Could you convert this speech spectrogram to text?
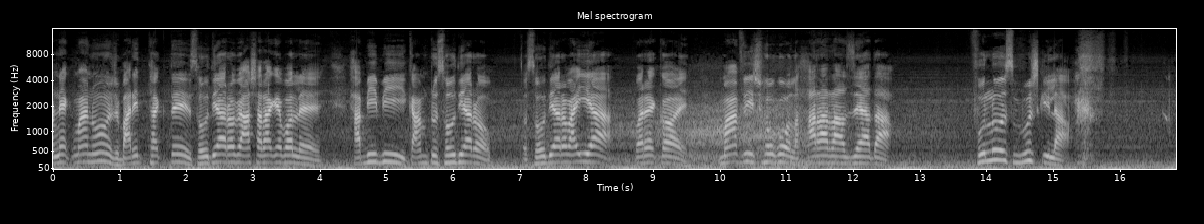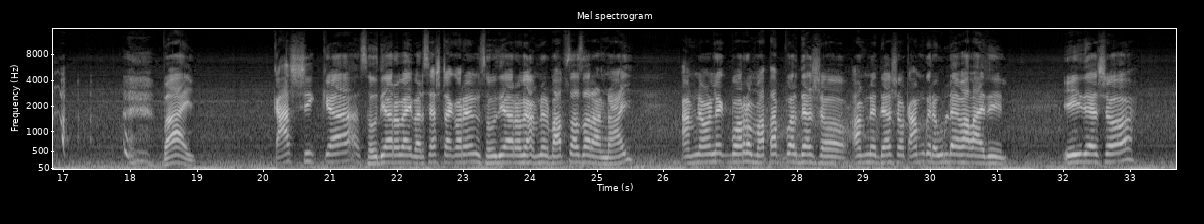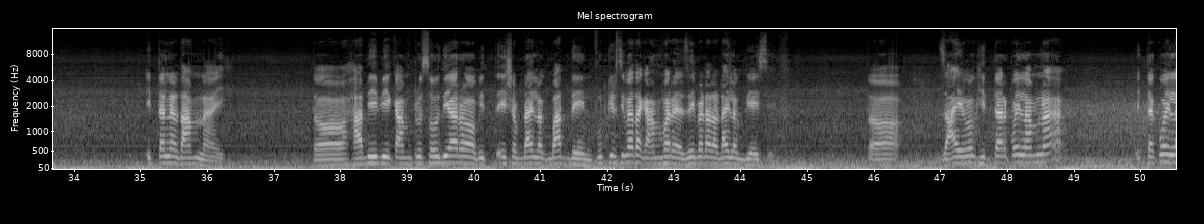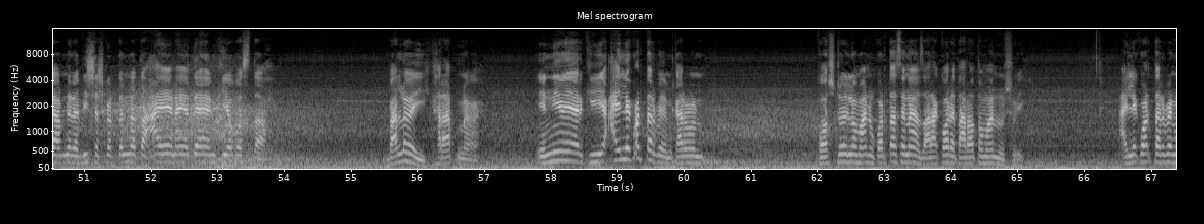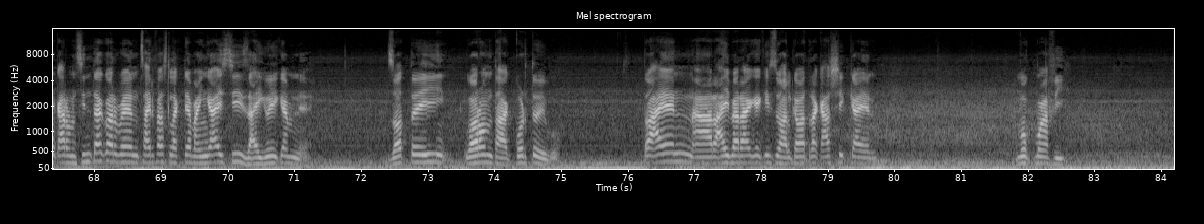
অনেক মানুষ বাড়িতে থাকতে সৌদি আরবে আসার আগে বলে, হাবিবি কাম টু সৌদি আরব। তো সৌদি আরব আইয়া পরে কয়, মাফি সগোল, হারারা জেদা ফুলুস মুশকিলা। ভাই, কাজ শিক্ষা সৌদি আরবে আইবার চেষ্টা করেন, সৌদি আরবে আপনার ব্যবসা ছাড়া নাই। আপনি অনেক বড় মাতাব্বর দেশ আপনি দেশ কাম করে উল্টায় ভালাই দিন এই দেশ ইত্যানের দাম নাই। তো হাবিবি কাম টু সৌদি আরব এইসব ডায়লগ বাদ দিন। ফুটকির চিবাদা গাম ভরে, যেই বেটারা ডায়লগ দিয়েছে। তো যাই হোক, হিত্তার কইলাম না। ইত্যা কইলে আপনারা বিশ্বাস করতেন না, তো আয়ে নাই দেখেন কি অবস্থা। ভালোই, খারাপ না। এ নিয়ে আর কি, আইলে করতে পারবেন কারণ কষ্ট হইল মানুষ করতেছে না, যারা করে তারাও তো মানুষ মানুষই। আইলে করতে পারবেন কারণ চিন্তা করবেন, চার পাঁচ লাখ টাকা ভাঙ্গা আইছি, যাই গই কেমনে? যতই গরম থাক, করতে হইব। তো আয়েন, আর আইবার আগে কিছু হালকা পাতলা কাজ শিক্ষায়েন। মুখ মাফি।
